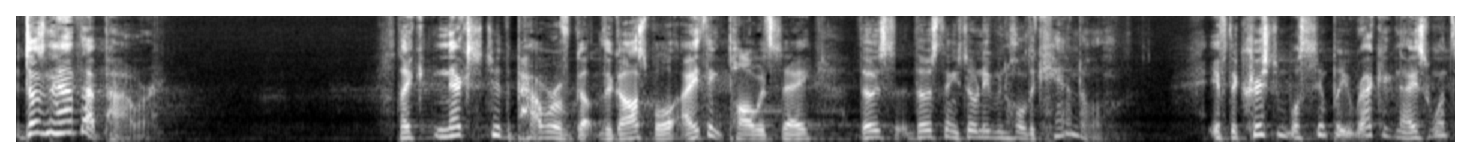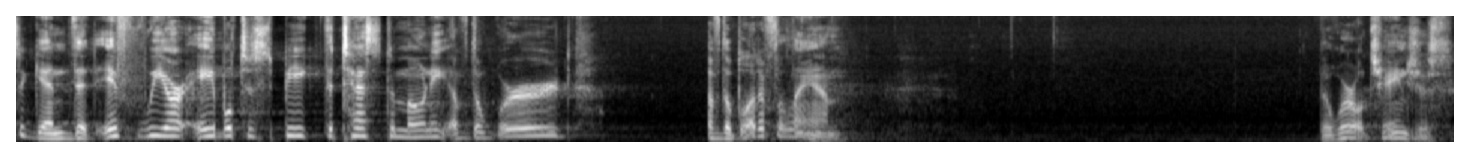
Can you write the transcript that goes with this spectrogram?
It doesn't have that power. Like, next to the power of the gospel, I think Paul would say those, those things don't even hold a candle. If the Christian will simply recognize once again that if we are able to speak the testimony of the word of the blood of the Lamb, the world changes.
